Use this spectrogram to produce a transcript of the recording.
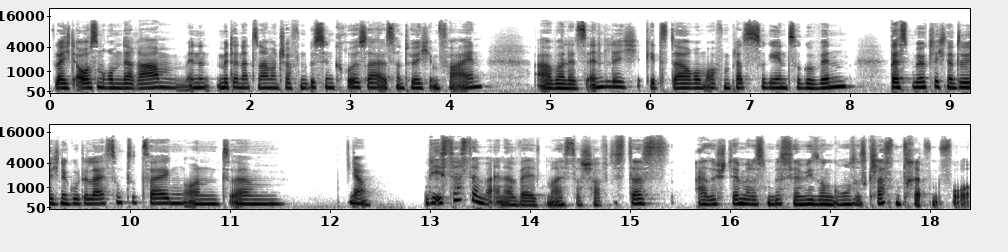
vielleicht außenrum der Rahmen in, mit der Nationalmannschaft ein bisschen größer als natürlich im Verein. Aber letztendlich geht es darum, auf den Platz zu gehen, zu gewinnen, bestmöglich natürlich eine gute Leistung zu zeigen und ähm, ja. Wie ist das denn bei einer Weltmeisterschaft? Ist das also ich stelle mir das ein bisschen wie so ein großes Klassentreffen vor,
